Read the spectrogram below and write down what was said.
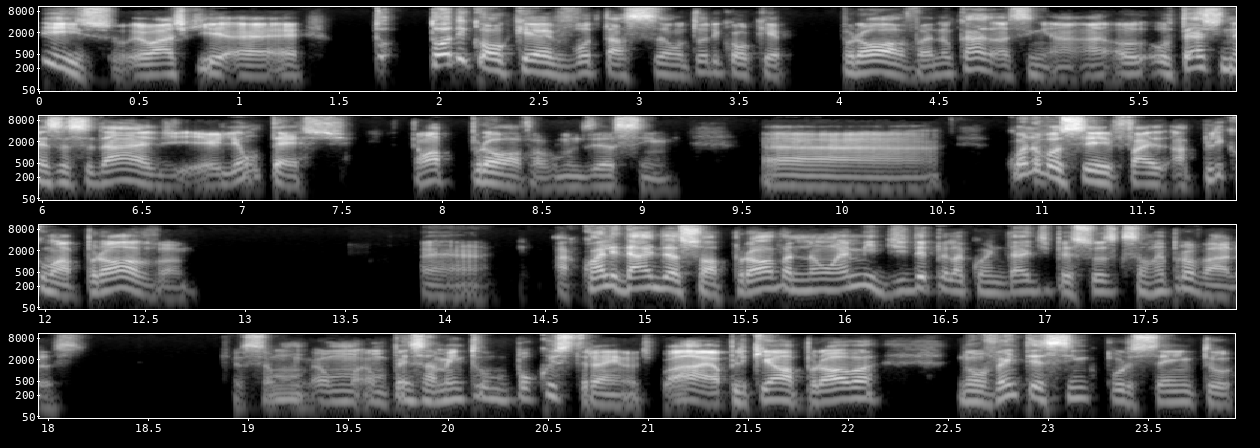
Isso, eu acho que é, é toda e qualquer votação, toda e qualquer prova, no caso, assim, a, a, o, o, teste de necessidade, ele é um teste, é uma prova, vamos dizer assim. Uh, quando você faz, aplica uma prova, uh, a qualidade da sua prova não é medida pela quantidade de pessoas que são reprovadas. Isso é um, é um, é um pensamento um pouco estranho. Tipo, ah, eu apliquei uma prova, 95%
